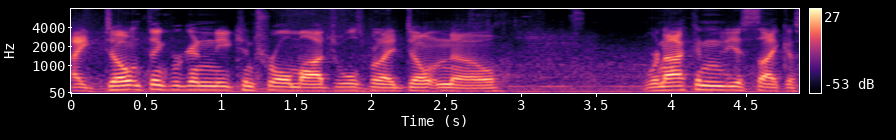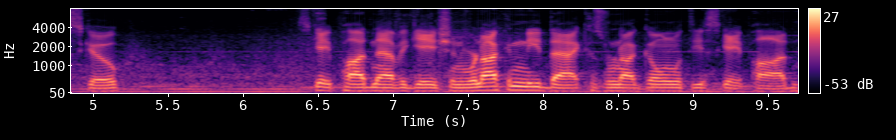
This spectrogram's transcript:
I don't think we're going to need control modules, but I don't know. We're not going to need a psychoscope. Escape pod navigation. We're not going to need that because we're not going with the escape pod.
